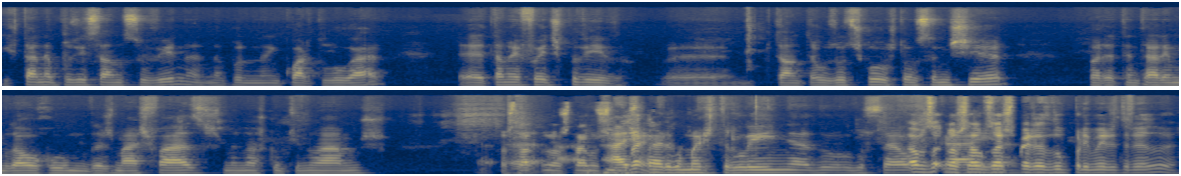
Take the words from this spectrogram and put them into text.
e que está na posição de subir, na, na, em quarto lugar, uh, também foi despedido. Uh, portanto, os outros clubes estão-se a mexer para tentarem mudar o rumo das más fases, mas nós continuamos nós, está, nós estamos à bem. espera de uma estrelinha do, do céu. Nós estamos à espera do primeiro treinador.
